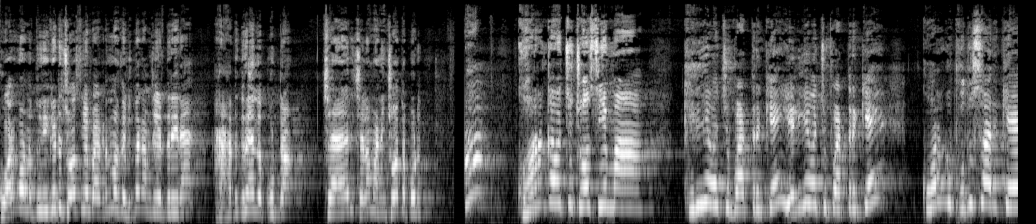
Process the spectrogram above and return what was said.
குரங்கொண்ட தூக்கிட்டு சோசியம் பார்க்கணும் அதை வித்த காமிச்சு தெரியுறேன் அதுக்கு தான் இந்த கூட்டம். சரி செல்லமா நீ சோத்த போடு. குரங்க வச்சு ஜோசியமா கிளிய வச்சு பார்த்திருக்கேன் எலிய வச்சு பார்த்திருக்கேன். குரங்கு புதுசா இருக்கே.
